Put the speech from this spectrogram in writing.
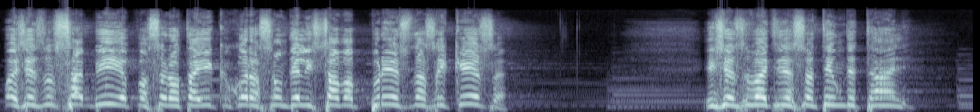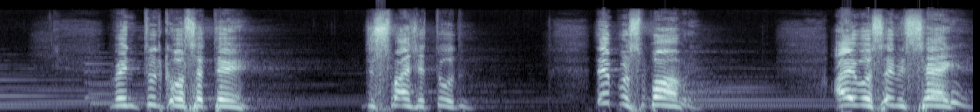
Mas Jesus sabia, pastor Altair, que o coração dele estava preso nas riquezas. E Jesus vai dizer: Só tem um detalhe: vende tudo que você tem, desfaz de tudo, dê para os pobres, aí você me segue.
